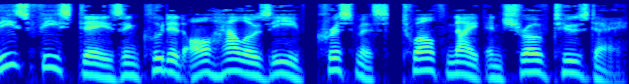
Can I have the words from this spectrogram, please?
These feast days included All Hallows Eve, Christmas, Twelfth Night and Shrove Tuesday.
